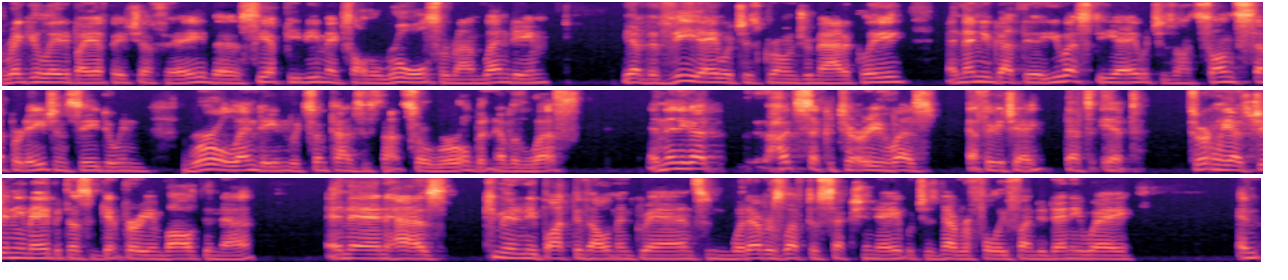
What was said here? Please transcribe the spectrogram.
regulated by FHFA. The CFPB makes all the rules around lending. You have the VA, which has grown dramatically. And then you've got the USDA, which is its own separate agency doing rural lending, which sometimes it's not so rural, but nevertheless. And then you got HUD secretary who has FHA. That's it. Certainly has Ginnie Mae, but doesn't get very involved in that. And then has community block development grants and whatever's left of Section 8, which is never fully funded anyway. And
